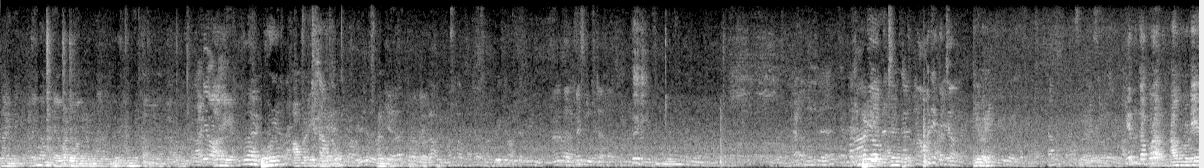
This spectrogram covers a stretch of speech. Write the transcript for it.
நான் இன்னைக்கு கலைமாமணி அவார்டு வாங்கினேன்னா அது நூறுக்கு அவங்க காரணம். ஆக எல்லா புகழும் அவங்களுடைய சாதனை நன்றி ஹீரோயின் இதுக்கப்புறம் அவங்களுடைய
